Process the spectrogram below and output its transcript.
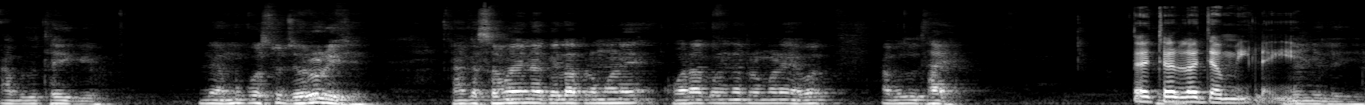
આ બધું થઈ ગયું. એટલે અમુક વસ્તુ જરૂરી છે. કારણ કે સમયના પહેલાં પ્રમાણે ખોરાકો એના પ્રમાણે હવે આ બધું થાય. તો ચલો જમી લઈએ. જમી લઈએ.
